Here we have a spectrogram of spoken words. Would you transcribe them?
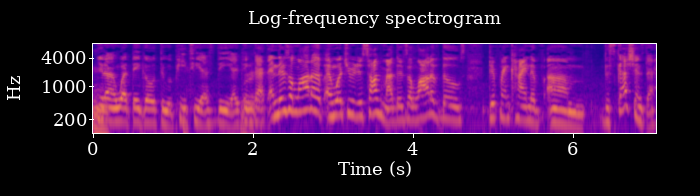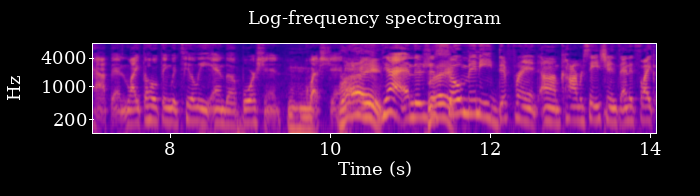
You know, and what they go through with PTSD. I think Right. that, and there's a lot of, and what you were just talking about, there's a lot of those different kind of um, discussions that happen, like the whole thing with Tilly and the abortion question. Right. Yeah, and there's just Right. so many different um, conversations, and it's like.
